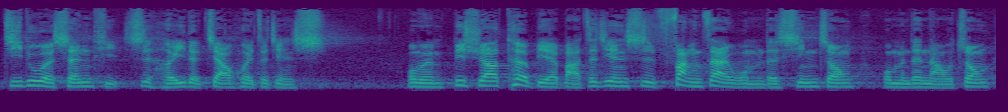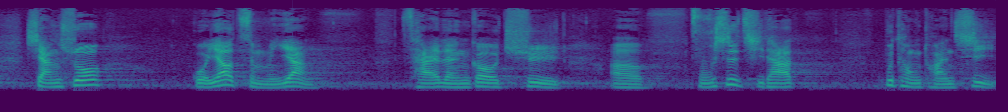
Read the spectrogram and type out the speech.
基督的身体，是合一的教会这件事。我们必须要特别把这件事放在我们的心中、我们的脑中，想说我要怎么样才能够去呃服侍其他不同团契，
